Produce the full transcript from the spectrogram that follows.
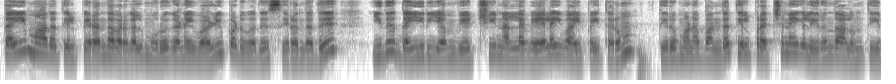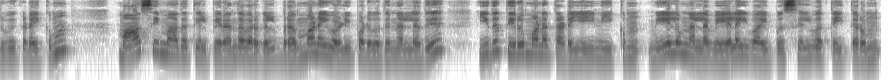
தை மாதத்தில் பிறந்தவர்கள் முருகனை வழிபடுவது சிறந்தது. இது தைரியம் வெற்றி நல்ல வேலை வாய்ப்பை தரும். திருமண பந்தத்தில் பிரச்சனைகள் இருந்தாலும் தீர்வு கிடைக்கும். மாசி மாதத்தில் பிறந்தவர்கள் பிரம்மனை வழிபடுவது நல்லது. இது திருமண தடையை நீக்கும். மேலும் நல்ல வேலை வாய்ப்பு செல்வத்தை தரும்.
